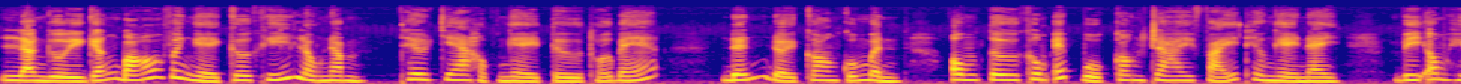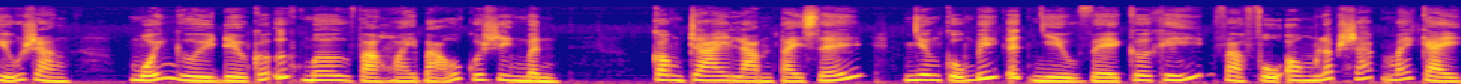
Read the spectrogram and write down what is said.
là người gắn bó với nghề cơ khí lâu năm, theo cha học nghề từ thuở bé. Đến đời con của mình, ông Tư không ép buộc con trai phải theo nghề này vì ông hiểu rằng mỗi người đều có ước mơ và hoài bão của riêng mình. Con trai làm tài xế, nhưng cũng biết ít nhiều về cơ khí và phụ ông lắp ráp máy cày.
